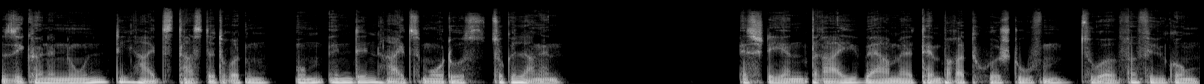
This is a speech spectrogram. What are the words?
Sie können nun die Heiztaste drücken, um in den Heizmodus zu gelangen. Es stehen drei Wärmetemperaturstufen zur Verfügung.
